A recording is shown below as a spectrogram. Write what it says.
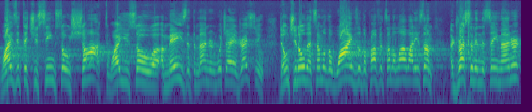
Why is it that you seem so shocked? Why are you so uh, amazed at the manner in which I address you? Don't you know that some of the wives of the Prophet ﷺ address them in the same manner?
